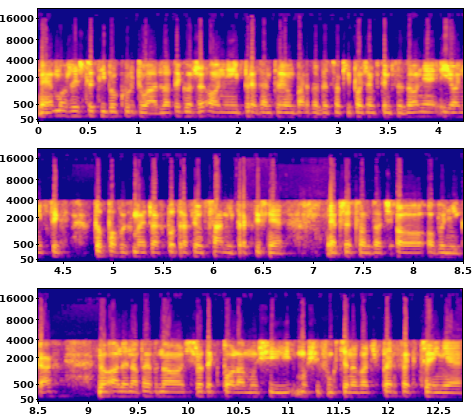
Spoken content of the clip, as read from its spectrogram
e, może jeszcze Thibaut Courtois, dlatego, że oni prezentują bardzo wysoki poziom w tym sezonie i oni w tych topowych meczach potrafią sami praktycznie przesądzać o, o wynikach. No ale na pewno środek pola musi, musi funkcjonować perfekcyjnie,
